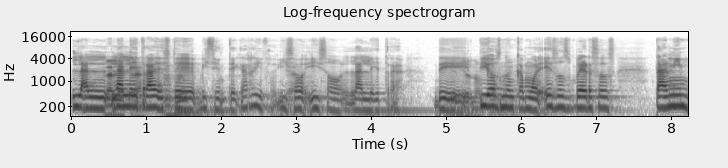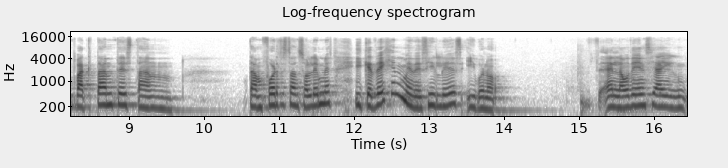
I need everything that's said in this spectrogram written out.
la, la La letra, de este. Vicente Garrido, hizo, hizo la letra de, De Dios, Dios nunca, nunca muere. Esos versos tan impactantes, tan, tan fuertes, tan solemnes, y que déjenme decirles, y bueno, en la audiencia y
